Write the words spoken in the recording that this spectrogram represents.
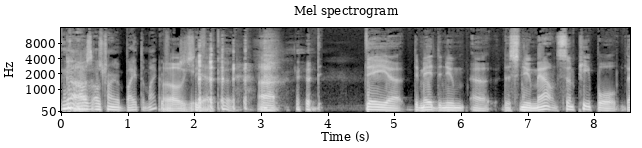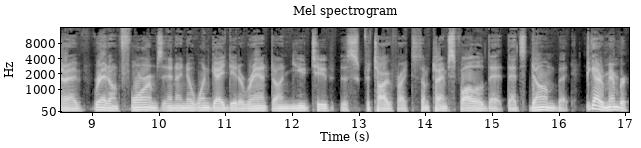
No, I was I was trying to bite the microphone. Oh, to see if I could. They uh, they made the new uh, this new mount. Some people that I've read on forums, and I know one guy did a rant on YouTube. This photographer I sometimes follow that that's dumb, but you got to remember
